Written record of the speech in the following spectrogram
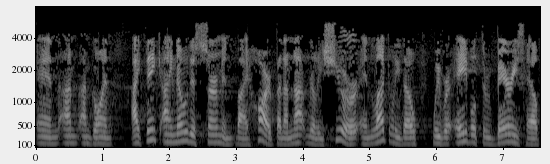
and I'm I'm going. I think I know this sermon by heart, but I'm not really sure. And luckily, though, we were able, through Barry's help,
